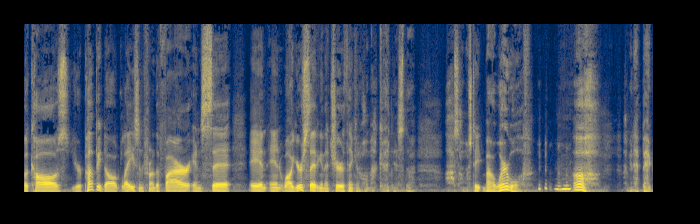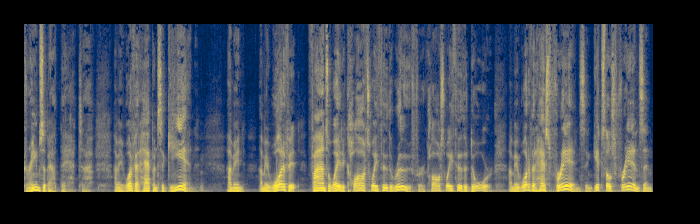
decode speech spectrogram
because your puppy dog lays in front of the fire and sit and and while you're sitting in the chair thinking, "Oh my goodness, the I was almost eaten by a werewolf." mm-hmm. Oh, I'm gonna have bad dreams about that. Uh, I mean, what if it happens again? I mean, I mean, what if it finds a way to claw its way through the roof or claw its way through the door. I mean, what if it has friends and gets those friends and,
